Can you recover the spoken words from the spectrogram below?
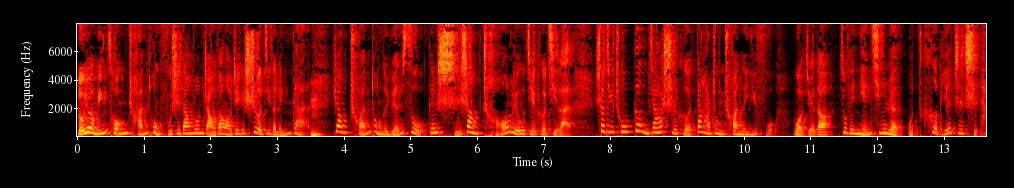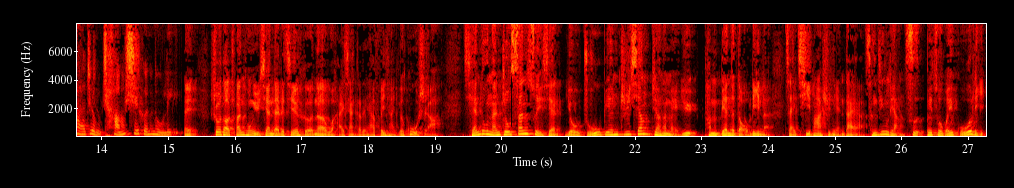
龙永明从传统服饰当中找到了这个设计的灵感，嗯，让传统的元素跟时尚潮流结合起来，设计出更加适合大众穿的衣服。我觉得作为年轻人，我特别支持他的这种尝试和努力。哎，说到传统与现代的结合呢，我还想跟大家分享一个故事啊。黔东南州三穗县有“竹编之乡”这样的美誉，他们编的斗笠呢，在七八十年代啊，曾经两次被作为国礼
